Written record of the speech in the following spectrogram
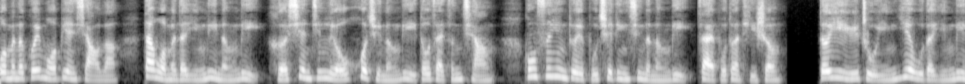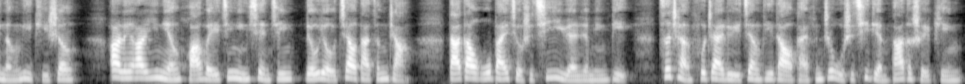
我们的规模变小了，但我们的盈利能力和现金流获取能力都在增强。公司应对不确定性的能力在不断提升。得益于主营业务的盈利能力提升，二零二一年华为经营现金流有较大增长，达到五百九十七亿元人民币，资产负债率降低到百分之五十七点八的水平，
